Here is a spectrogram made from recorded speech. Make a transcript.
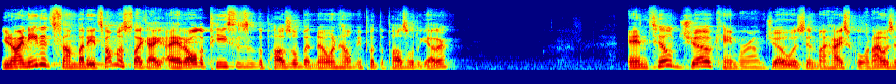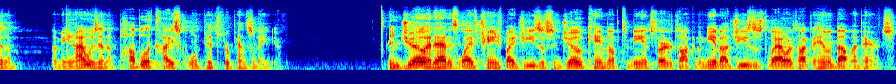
You know, I needed somebody. It's almost like I, I had all the pieces of the puzzle, but no one helped me put the puzzle together. Until Joe came around. Joe was in my high school, and I was in a, I mean, I was in a public high school in Pittsburgh, Pennsylvania. And Joe had had his life changed by Jesus, and Joe came up to me and started talking to me about Jesus the way I would have talked to him about my parents.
